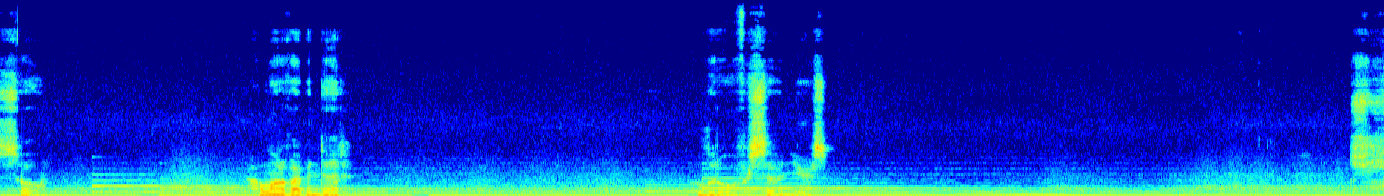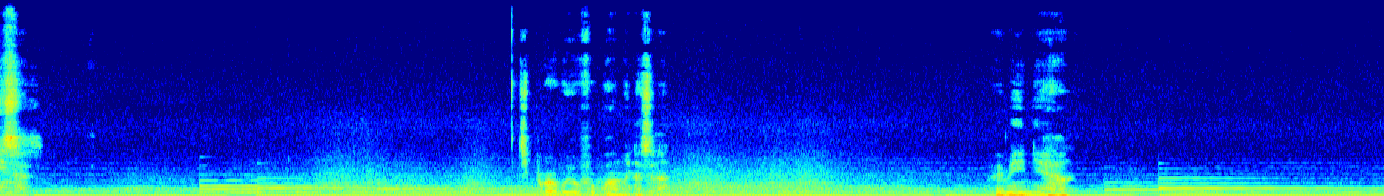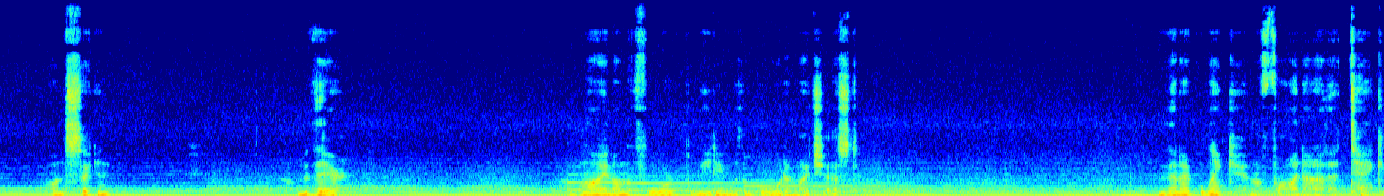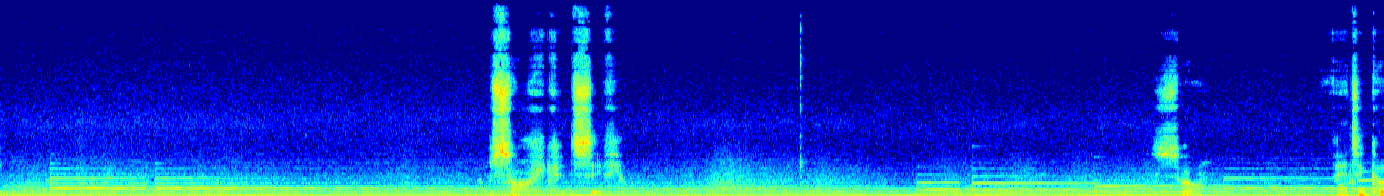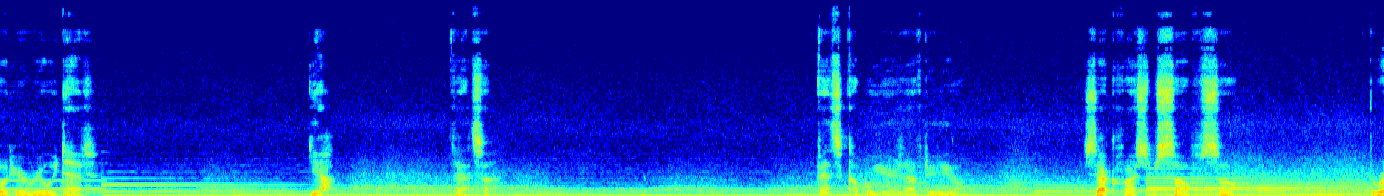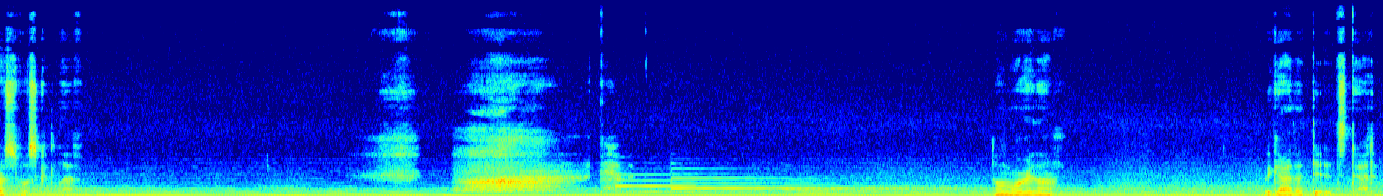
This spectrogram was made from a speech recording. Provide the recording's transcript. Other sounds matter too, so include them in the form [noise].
So, how long have I been dead? A little over seven years. Jesus. It's probably overwhelming, isn't it? I mean, yeah. One second, there. I'm lying on the floor, bleeding with a bullet in my chest. And then I blink and I'm falling out of that tank. I'm sorry I couldn't save you. So, Vance and Code here really dead. Yeah. That's a. Vance a couple years after you. Sacrificed himself so the rest of us could live. [sighs] Damn it. Don't worry though. The guy that did it's dead.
